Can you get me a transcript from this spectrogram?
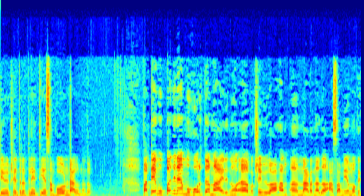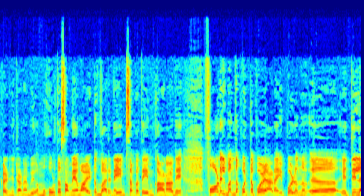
ശിവക്ഷേത്രത്തിൽ എത്തിയ സംഭവം ഉണ്ടാകുന്നത്. പത്തേ മുപ്പതിന് മുഹൂർത്തമായിരുന്നു. പക്ഷേ വിവാഹം നടന്നത് ആ സമയമൊക്കെ കഴിഞ്ഞിട്ടാണ്. മുഹൂർത്ത സമയമായിട്ടും വരനെയും സംഘത്തെയും കാണാതെ ഫോണിൽ ബന്ധപ്പെട്ടപ്പോഴാണ് ഇപ്പോഴൊന്നും എത്തില്ല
